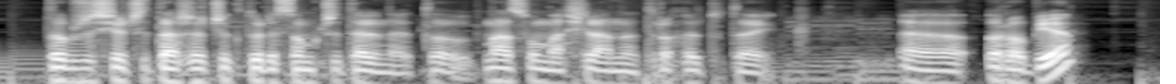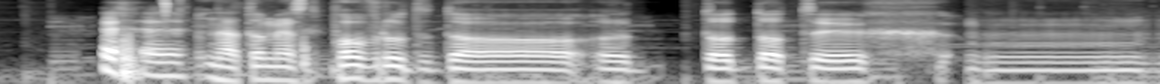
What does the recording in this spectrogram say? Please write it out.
dobrze się czyta rzeczy, które są czytelne. To masło maślane trochę tutaj robię. Natomiast powrót do, do, do tych mm,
